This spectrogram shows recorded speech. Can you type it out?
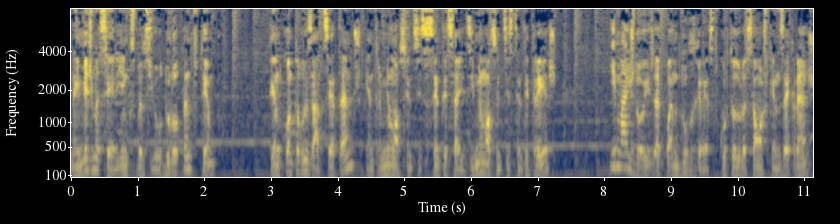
Nem mesmo a série em que se baseou durou tanto tempo, tendo contabilizado 7 anos, entre 1966 e 1973, e mais dois a quando do regresso de curta duração aos pequenos ecrãs,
